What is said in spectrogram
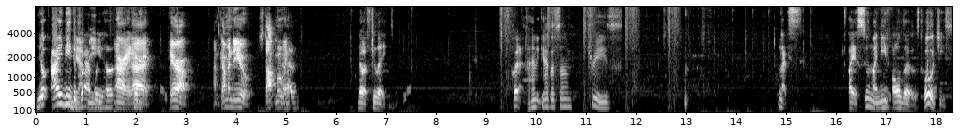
Yo, I need the Yeah, grappling me. hook. All right, all right. Hero, I'm coming to you. Stop moving. have- No, it's too late. Quit. Time to gather some trees. Nice. I assume I need all those. Whoa, jeez.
